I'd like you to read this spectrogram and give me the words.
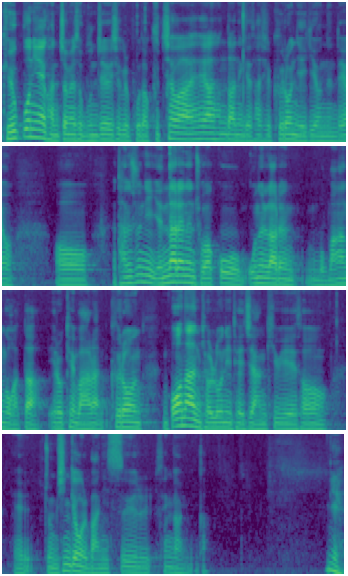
교육본의의 관점에서 문제의식을 보다 구체화해야 한다는 게 사실 그런 얘기였는데요. 어, 단순히 옛날에는 좋았고 오늘날은 뭐 망한 것 같다. 이렇게 말한 그런 뻔한 결론이 되지 않기 위해서 예, 좀 신경을 많이 쓸 생각입니다. 예,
